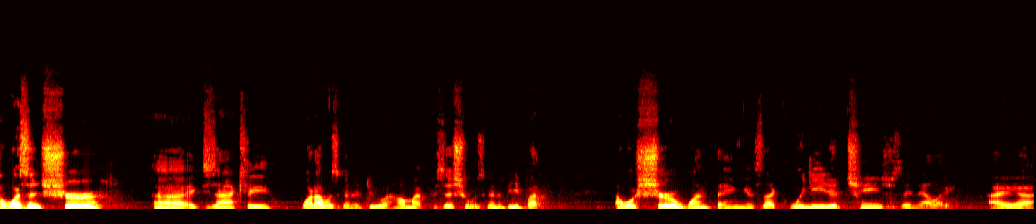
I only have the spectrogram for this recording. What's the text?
I wasn't sure uh, exactly what I was going to do or how my position was going to be, but I was sure one thing is like we needed changes in LA. I uh,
